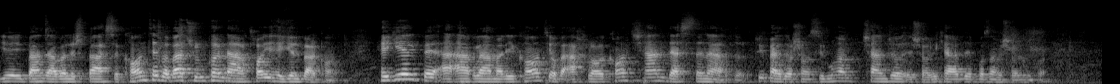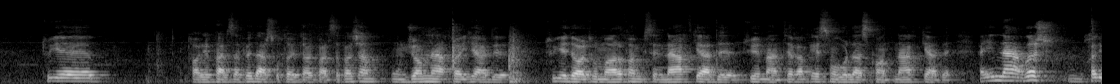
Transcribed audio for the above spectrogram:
یه بند اولش بحث کانته و بعد شروع می‌کنه نقدهای هگل بر کانت. هگل به عقل عملی کانت یا به اخلاق کانت چند دسته نقد داره. توی پیداشانسی رو هم چند جا اشاره کرده بازم اشاره می‌کنه. توی تاریخ فلسفه در تاریخ تاریخ فلسفه هم اونجا هم کرده. توی دارتون معارف هم مثل نقد کرده. توی منطق هم اسم آورده از کانت نقد کرده. این نقداش خیلی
